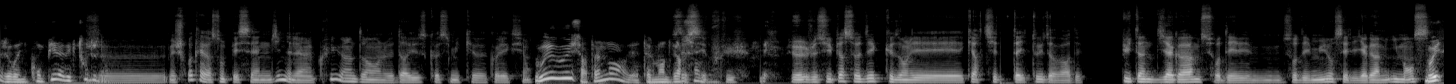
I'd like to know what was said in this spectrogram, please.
j'aurai une compile avec tout dedans. Je- Mais je crois que la version PC Engine, elle est inclue hein, dans le Darius Cosmic euh, Collection. Oui, oui, certainement. Il y a tellement de Je versions. sais plus. Je, je suis persuadé que dans les quartiers de Taito, il doit y avoir des putains de diagrammes sur des, sur des murs, c'est des diagrammes immenses, Oui.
